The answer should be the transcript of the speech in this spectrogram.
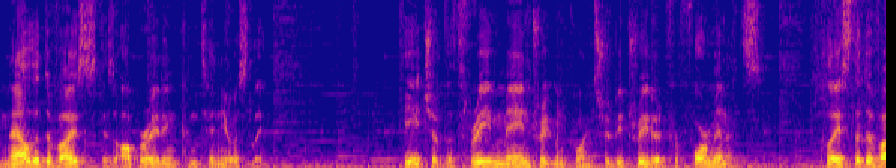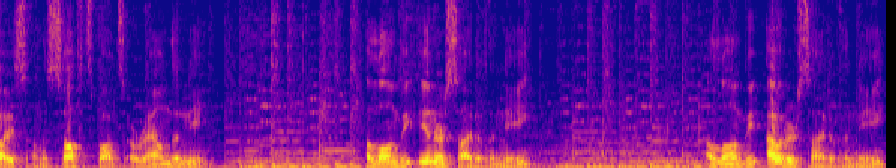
Now the device is operating continuously. Each of the three main treatment points should be treated for 4 minutes. Place the device on the soft spots around the knee, along the inner side of the knee, along the outer side of the knee,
